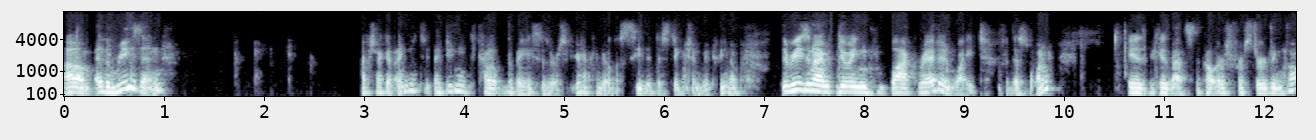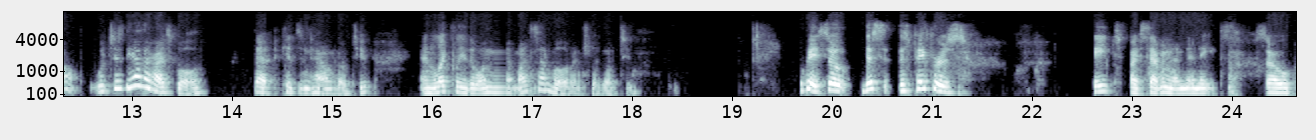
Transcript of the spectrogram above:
Um, and the reason, actually, I, could, I need to, I do need to cut out the bases, or you're not gonna be able to see the distinction between them. The reason I'm doing black, red, and white for this one is because that's the colors for Sturgeon Comp, which is the other high school that kids in town go to, and likely the one that my son will eventually go to. Okay, so this this paper is eight by seven and an eighth. So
